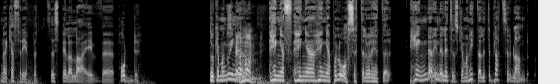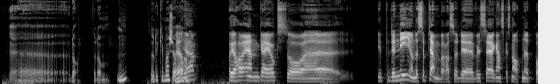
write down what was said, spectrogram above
när kafferepet spelar live eh, podd. Då kan man gå in Spela där, podd? hänga, hänga, hänga på låset eller vad det heter. Häng där inne lite så kan man hitta lite platser ibland. eh, då, för dem. Mm. Så det kan man köpa. Ja. Ja. Och jag har en grej också. På den 9 september, alltså det vill säga ganska snart nu på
